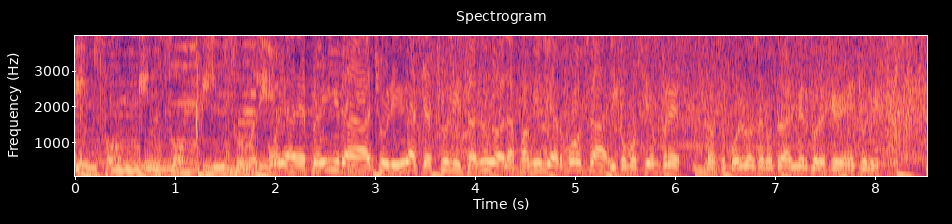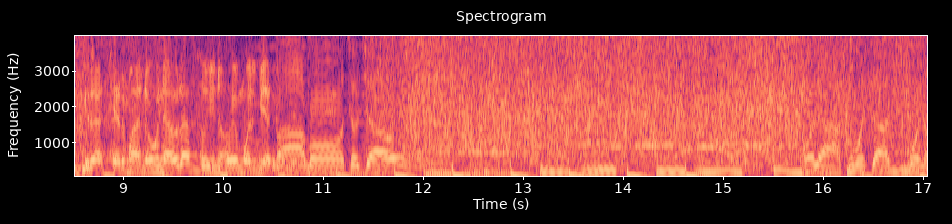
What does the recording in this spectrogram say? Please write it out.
info, info, info María. Voy a despedir a Chuli. Gracias, Chuli. Saludo a la familia hermosa y como siempre, nos volvemos a encontrar el miércoles que viene, Chuli. Gracias, hermano, un abrazo y nos vemos el miércoles. Vamos, chau, chau. Hola, ¿cómo estás? Bueno,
